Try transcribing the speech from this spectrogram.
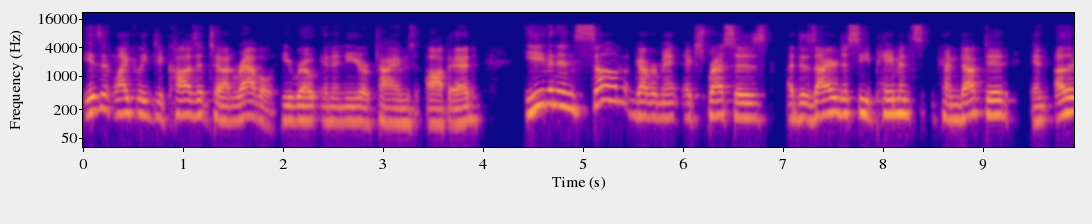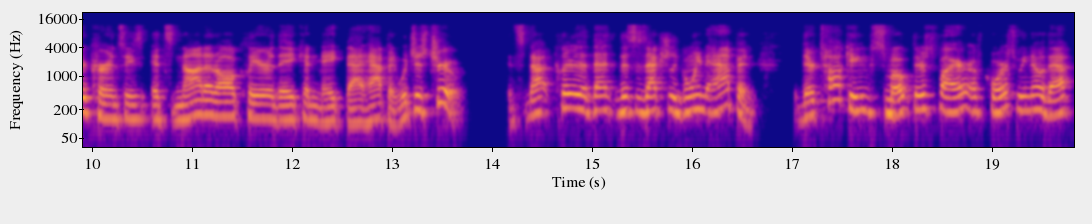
isn't likely to cause it to unravel, he wrote in a New York Times op ed. Even in some government expresses a desire to see payments conducted in other currencies, it's not at all clear they can make that happen, which is true. It's not clear that, that this is actually going to happen. They're talking smoke, there's fire, of course, we know that,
